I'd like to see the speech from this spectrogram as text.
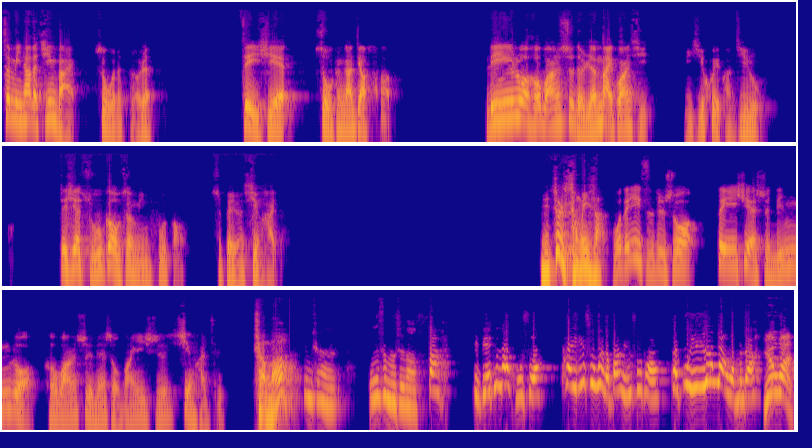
证明他的清白是我的责任。这些是我刚刚调查到的，林一若和王氏的人脉关系以及汇款记录，这些足够证明夫头是被人陷害的。你这是什么意思？啊？我的意思是说，这一切是林英若和王氏联手王医师陷害自己。什么？应晨，你怎么知道？爸，你别听他胡说，他一定是为了帮林书桐，才故意冤枉我们的。冤枉？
